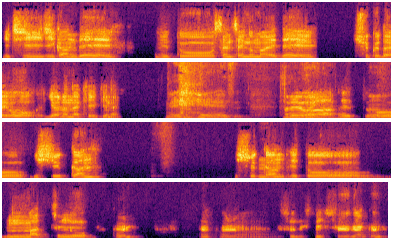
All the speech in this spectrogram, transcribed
1時間で、えっと、先生の前で宿題をやらなきゃいけない。ええすそれは、えっと、一週間、一週間、えっと、マッツのだから、そうですね、数学？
